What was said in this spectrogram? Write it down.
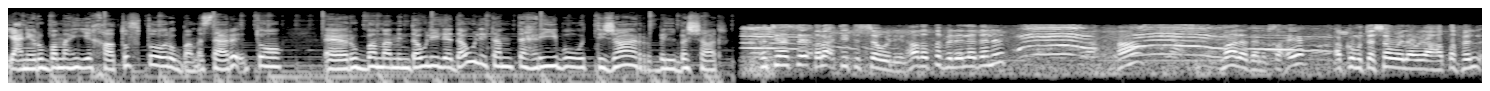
يعني ربما هي خاطفته ربما سارقته آه، ربما من دولة لدولة تم تهريبه والتجار بالبشر أنت هسه طلعتي تسولين هذا الطفل له ذنب؟ ها؟ ما له ذنب صحيح؟ أكو متسوله وياها طفل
